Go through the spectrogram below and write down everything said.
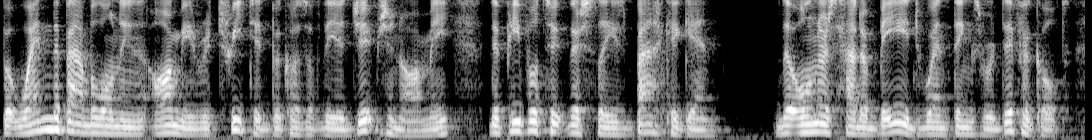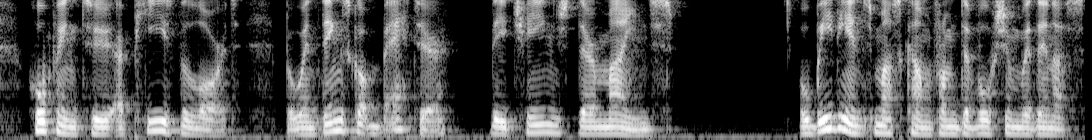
but when the Babylonian army retreated because of the Egyptian army, the people took their slaves back again. The owners had obeyed when things were difficult, hoping to appease the Lord, but when things got better, they changed their minds. Obedience must come from devotion within us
